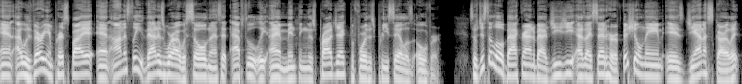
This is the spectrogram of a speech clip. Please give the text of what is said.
And I was very impressed by it. And honestly, that is where I was sold. And I said, absolutely, I am minting this project before this pre-sale is over. So, just a little background about Gigi. As I said, her official name is Gianna Scarlett.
